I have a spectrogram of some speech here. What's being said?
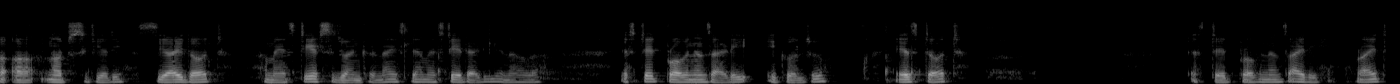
uh, not city id ci dot हमें स्टेट से ज्वाइन करना है इसलिए हमें स्टेट आईडी लेना होगा। State province ID equal to S dot state province ID right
